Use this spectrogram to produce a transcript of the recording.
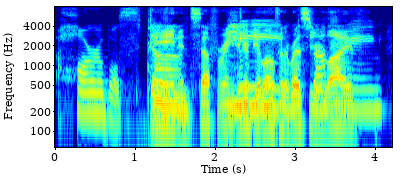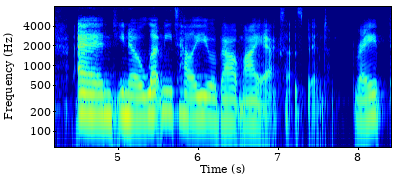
horrible stuff pain and suffering pain, you're going to be alone for the rest of your life and, you know, let me tell you about my ex husband, right?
